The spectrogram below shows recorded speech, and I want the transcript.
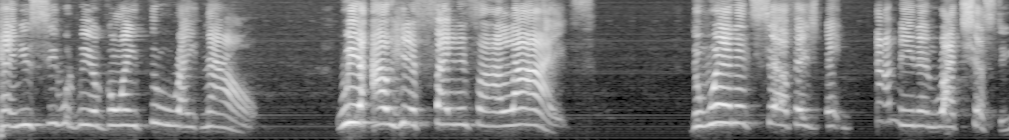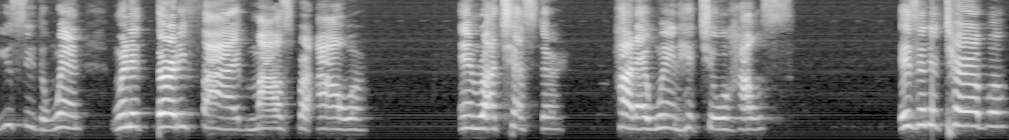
Can you see what we are going through right now? We are out here fighting for our lives. The wind itself, I mean, in Rochester, you see the wind when it's 35 miles per hour in Rochester, how that wind hit your house. Isn't it terrible?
